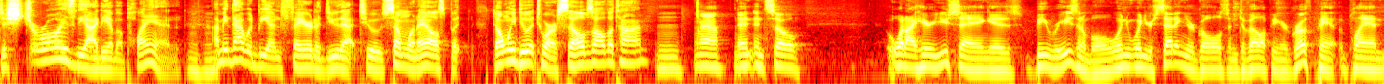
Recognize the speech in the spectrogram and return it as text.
destroys the idea of a plan. Mm-hmm. I mean, that would be unfair to do that to someone else, but don't we do it to ourselves all the time? Mm, yeah, and and so what I hear you saying is be reasonable when when you're setting your goals and developing your growth plan.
